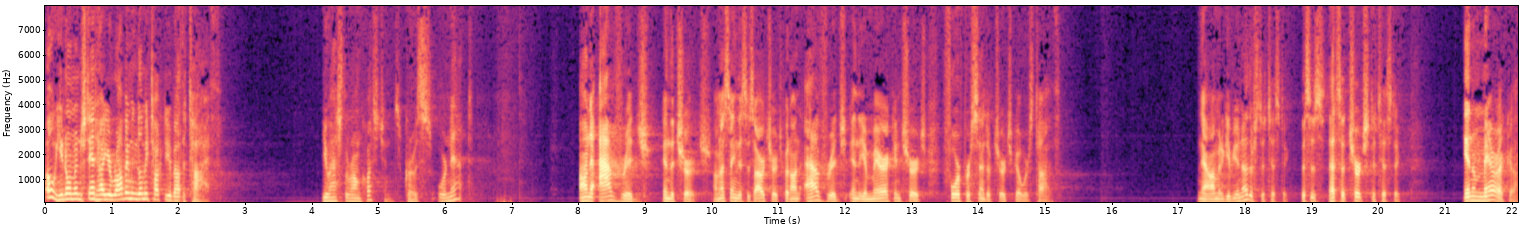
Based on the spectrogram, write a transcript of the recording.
Oh, you don't understand how you're robbing me? Let me talk to you about the tithe. You ask the wrong questions, gross or net. On average, in the church, I'm not saying this is our church, but on average in the American church, 4% of churchgoers tithe. Now, I'm going to give you another statistic. This is, that's a church statistic. In America,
